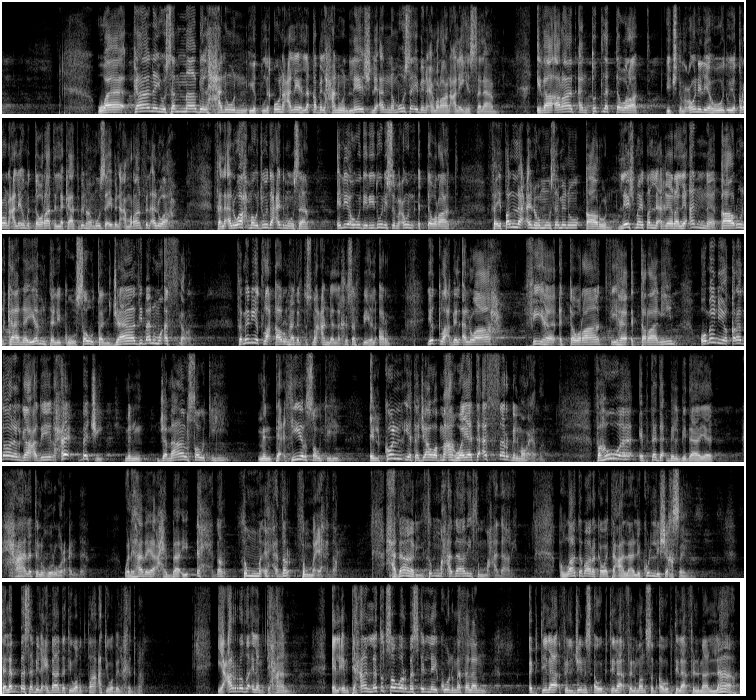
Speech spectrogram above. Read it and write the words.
وكان يسمى بالحنون يطلقون عليه لقب الحنون. ليش؟ لأن موسى ابن عمران عليه السلام إذا أراد أن تتلى التوراة يجتمعون اليهود ويقرون عليهم التوراة اللي كاتبينها موسى ابن عمران في الألواح. فالألواح موجودة عند موسى. اليهود يريدون يسمعون التوراة. فيطلع لهم موسى منه قارون. ليش ما يطلع غيره؟ لأن قارون كان يمتلك صوتا جاذبا مؤثرا. فمن يطلع قارون هذا اللي تسمع عنه اللي خسف به الأرض؟ يطلع بالألواح فيها التوراة فيها الترانيم. ومن يقرأ ذول القاعدين؟ حق بكي من جمال صوته من تأثير صوته. الكل يتجاوب معه ويتأثر بالموعظة. فهو ابتدأ بالبداية حالة الغرور عنده. ولهذا يا أحبائي احذر ثم احذر ثم احذر. حذاري ثم حذاري ثم حذاري. الله تبارك وتعالى لكل شخص تلبس بالعبادة وبالطاعة وبالخدمة. يعرض إلى امتحان الامتحان لا تتصور بس إلا يكون مثلا ابتلاء في الجنس أو ابتلاء في المنصب أو ابتلاء في المال. لا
